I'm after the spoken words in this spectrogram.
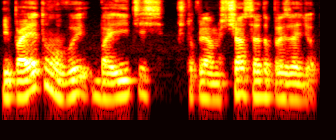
И поэтому вы боитесь, что прямо сейчас это произойдет.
